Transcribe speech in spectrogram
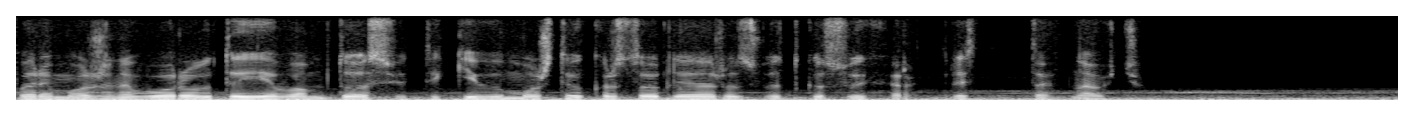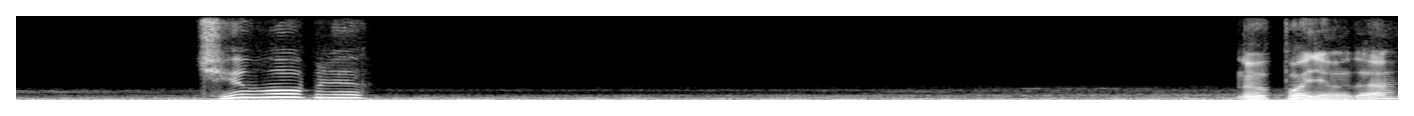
переможений, ворог дає вам досвід, який ви можете використовувати для розвитку своїх характеристик та навичок. Чого, бля? Ну ви поняли, да?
